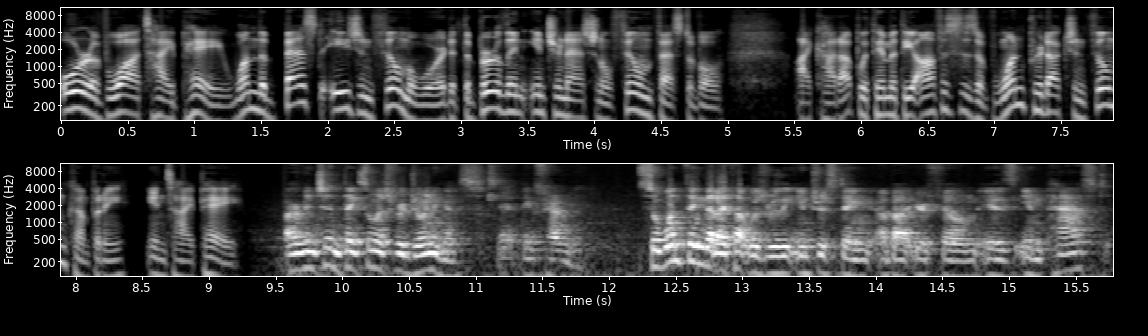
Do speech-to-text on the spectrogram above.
Au revoir Taipei, won the Best Asian Film Award at the Berlin International Film Festival. I caught up with him at the offices of One Production Film Company in Taipei. Arvin Chen, thanks so much for joining us. Yeah, thanks for having me. So, one thing that I thought was really interesting about your film is in past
